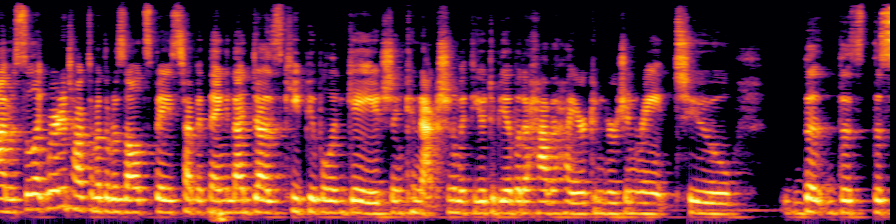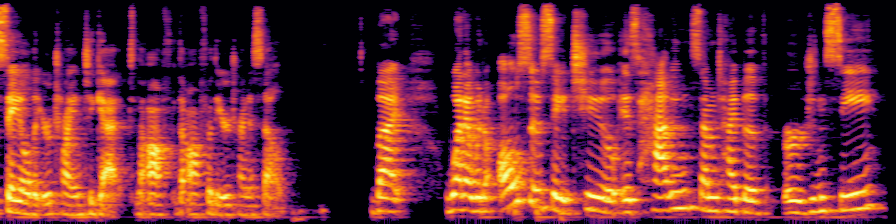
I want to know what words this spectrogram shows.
um, so like we already talked about the results based type of thing, and that does keep people engaged in connection with you to be able to have a higher conversion rate to the the the sale that you're trying to get, the offer the offer that you're trying to sell. But what I would also say too is having some type of urgency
